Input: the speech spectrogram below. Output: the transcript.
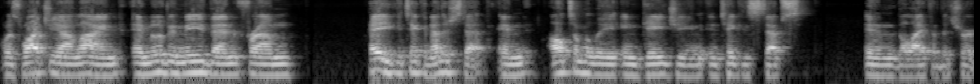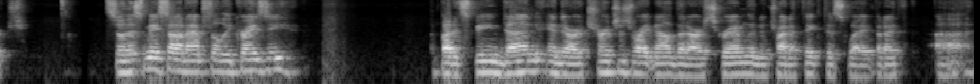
was watching online and moving me then from, hey, you can take another step, and ultimately engaging in taking steps in the life of the church. so this may sound absolutely crazy, but it's being done, and there are churches right now that are scrambling to try to think this way. But I, uh,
